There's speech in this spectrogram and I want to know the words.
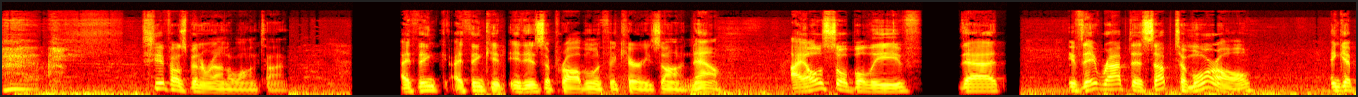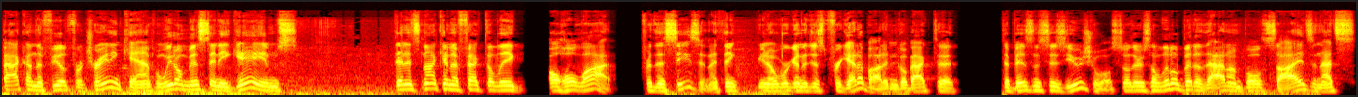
CFL's been around a long time. I think I think it, it is a problem if it carries on. Now, I also believe that if they wrap this up tomorrow and get back on the field for training camp and we don't miss any games, then it's not going to affect the league a whole lot for this season. I think, you know, we're going to just forget about it and go back to to business as usual. So there's a little bit of that on both sides, and that's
